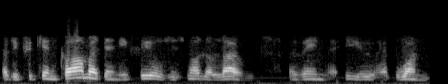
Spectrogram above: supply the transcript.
But if you can calm it and he feels he's not alone, then you have won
